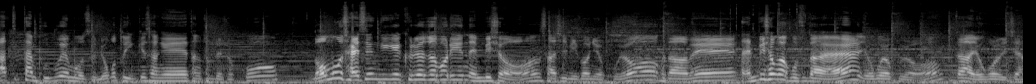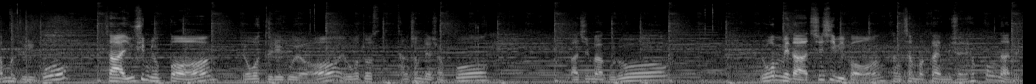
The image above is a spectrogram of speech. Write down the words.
따뜻한 부부의 모습. 요것도 인기상에 당첨되셨고 너무 잘생기게 그려져 버린 앰비션 42번이었고요. 그 다음에 앰비션과 고수달 요거였고요. 자, 요걸 이제 한번 드리고 자, 66번 요거 드리고요. 요것도 당첨되셨고 마지막으로 요겁니다. 72번 강찬박과 앰비션 협곡나들이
